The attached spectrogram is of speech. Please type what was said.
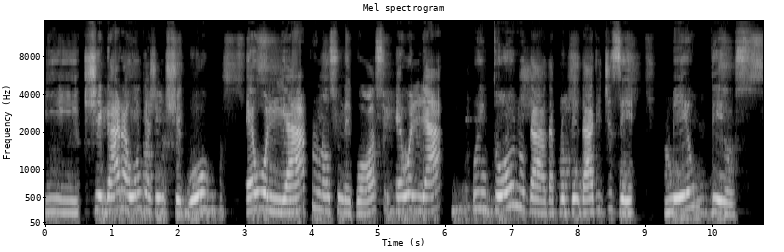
e chegar aonde a gente chegou é olhar para o nosso negócio é olhar para o entorno da, da propriedade e dizer meu Deus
